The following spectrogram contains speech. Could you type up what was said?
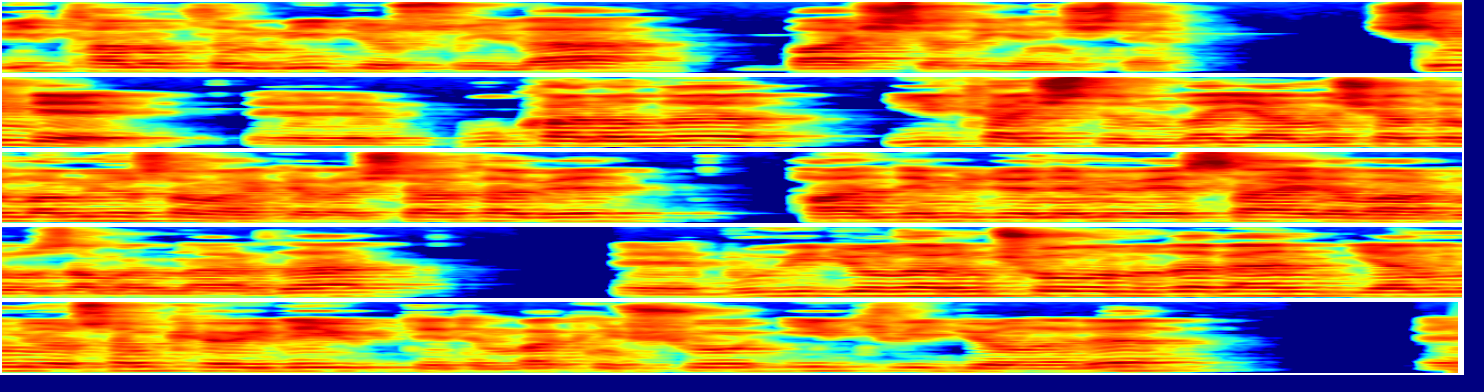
bir tanıtım videosuyla başladı gençler. Şimdi e, bu kanalı ilk açtığımda yanlış hatırlamıyorsam arkadaşlar tabi pandemi dönemi vesaire vardı o zamanlarda. E, bu videoların çoğunu da ben yanılmıyorsam köyde yükledim. Bakın şu ilk videoları e,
